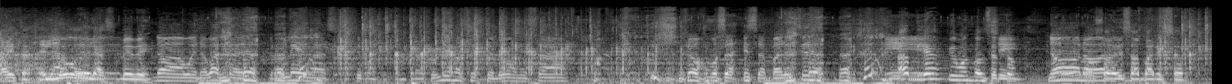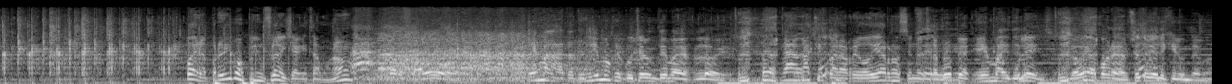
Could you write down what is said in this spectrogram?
Ahí está, el logo de las bebés. No, bueno, basta de problemas, comprar problemas, esto lo vamos a... Lo vamos a desaparecer. Eh, Ah, mira, qué buen concepto. sí. No, no, Vamos a desaparecer. Bueno, prohibimos Pink Floyd ya que estamos, ¿no? Por favor. Es más, hasta tendríamos que escuchar un tema de Floyd. Nada más que para regodearnos en nuestra Sí, propia es más, lo, lo voy a poner, yo te voy a elegir un tema.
